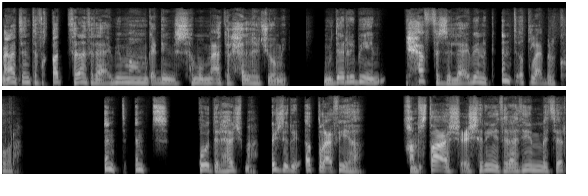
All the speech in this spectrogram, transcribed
معناته أنت فقدت ثلاثة لاعبين ما هم قاعدين يساهمون معك الحل الهجومي. المدربين يحفز اللاعبين انك أنت اطلع بالكورة. أنت أنت قود الهجمة، اجري اطلع فيها 15 20 30 متر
